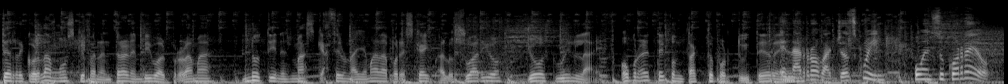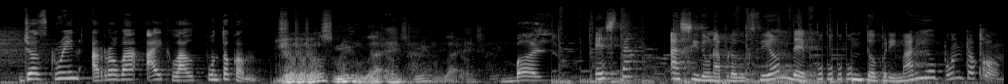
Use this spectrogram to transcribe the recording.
Te recordamos que para entrar en vivo al programa no tienes más que hacer una llamada por Skype al usuario Josh Green Live o ponerte en contacto por Twitter en, arroba Josh Green o en su correo joshgreen arroba iCloud.com. Bye. Esta ha sido una producción de puntoprimario.com.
